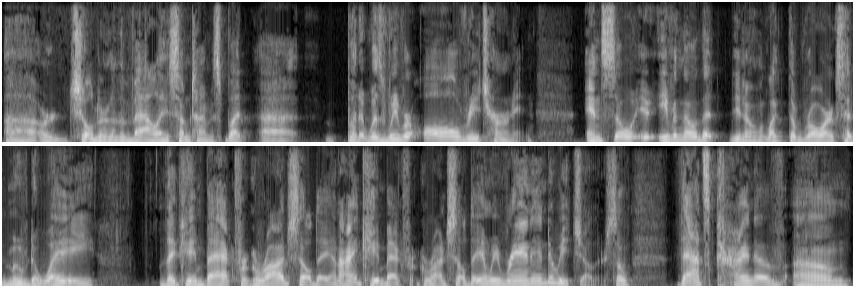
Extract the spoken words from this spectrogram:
uh, or children of the valley sometimes, but uh, but it was we were all returning. And so it, even though that, you know, like the Roarks had moved away, they came back for garage sale day and I came back for garage sale day and we ran into each other. So that's kind of, um,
